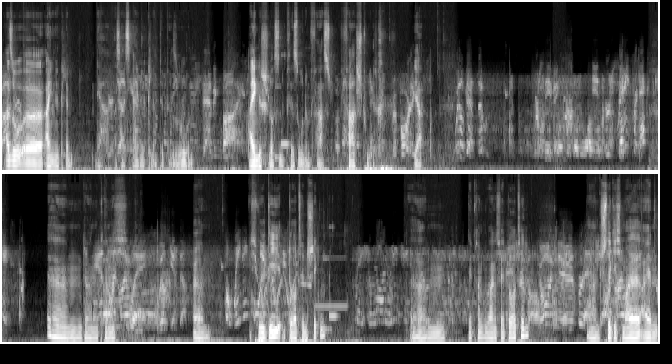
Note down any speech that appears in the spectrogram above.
Also, äh, eingeklemmt. Ja, was heißt eingeklemmte Person? Eingeschlossene Person im Fahrst Fahrstuhl. ja. Ready for next case. Ähm, dann kann ich. Ähm, ich will die dorthin schicken. Ähm, der Krankenwagen fährt dorthin. Dann schicke ich mal einen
